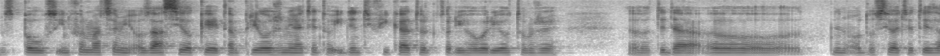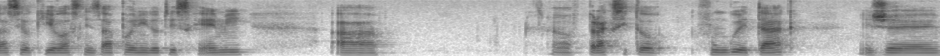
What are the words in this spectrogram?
spolu s informáciami o zásielke je tam priložený aj tento identifikátor, ktorý hovorí o tom, že teda ten odosielateľ tej zásielky je vlastne zapojený do tej schémy a v praxi to funguje tak, že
